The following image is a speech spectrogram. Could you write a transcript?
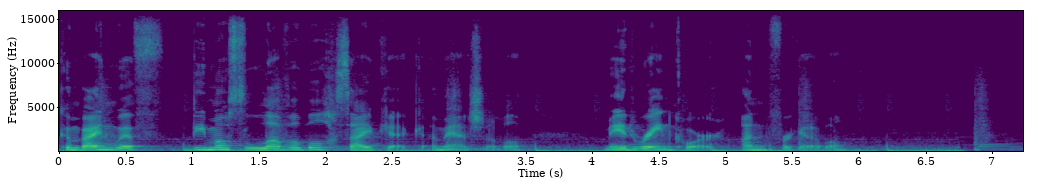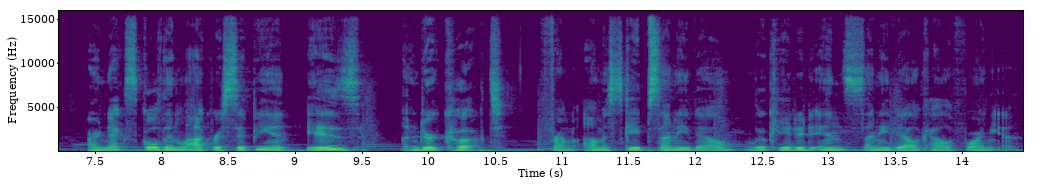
combined with the most lovable sidekick imaginable, made Raincore unforgettable. Our next Golden Lock recipient is Undercooked from Amascape Sunnyvale, located in Sunnyvale, California.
